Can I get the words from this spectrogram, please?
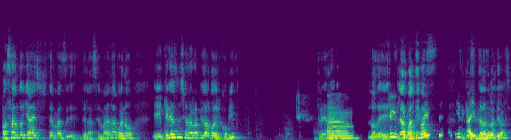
pasando ya a esos temas de, la semana, bueno, eh, ¿querías mencionar rápido algo del COVID? Lo de las Maldivas. Hay, las Maldivas?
